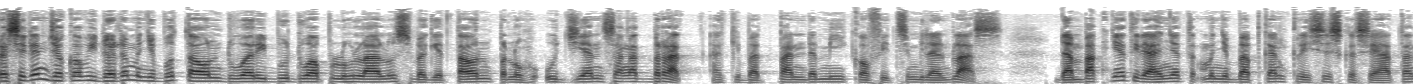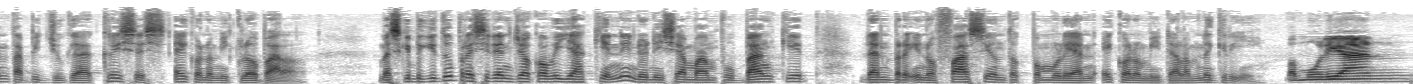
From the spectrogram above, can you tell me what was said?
Presiden Joko Widodo menyebut tahun 2020 lalu sebagai tahun penuh ujian sangat berat akibat pandemi COVID-19. Dampaknya tidak hanya menyebabkan krisis kesehatan tapi juga krisis ekonomi global. Meski begitu, Presiden Jokowi yakin Indonesia mampu bangkit dan berinovasi untuk pemulihan ekonomi dalam negeri. Pemulihan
